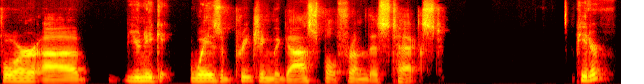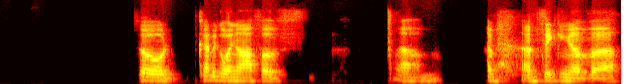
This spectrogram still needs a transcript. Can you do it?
for uh, unique ways of preaching the gospel from this text? Peter? So, kind of going off of, um, I'm, I'm thinking of uh,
